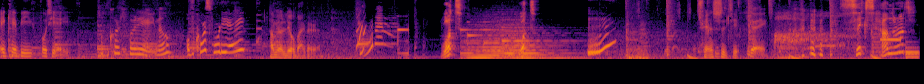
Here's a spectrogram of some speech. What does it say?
AKB48? Of course, 48, no? Of course, 48. 他们有六百个人， What? What? 全世界对， 600?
